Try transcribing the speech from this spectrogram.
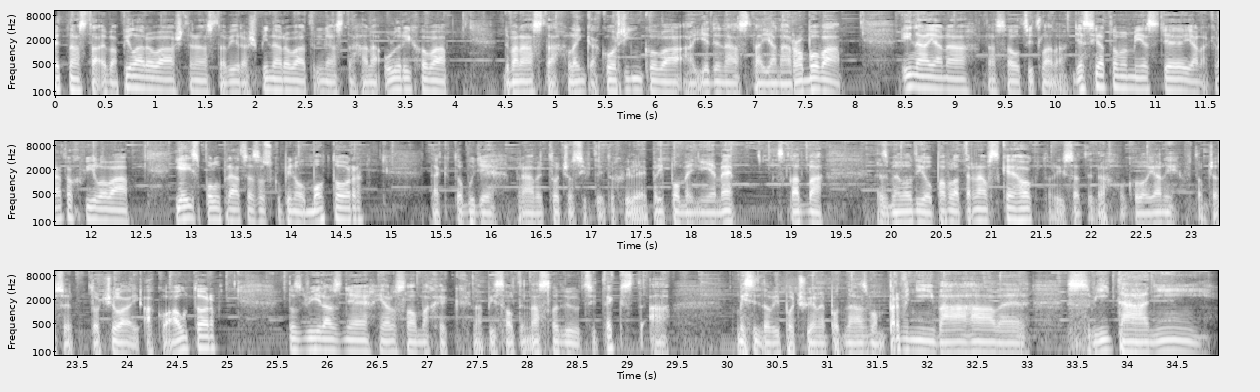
15. Eva Pilarová, 14. Viera Špinarová, 13. Hanna Ulrichová, 12. Lenka Kořínková a 11. Jana Robová. Iná Jana, tá sa ocitla na 10. mieste, Jana Kratochvílová, jej spolupráca so skupinou Motor, tak to bude práve to, čo si v tejto chvíli aj pripomenieme. Skladba s melódiou Pavla Trnavského, ktorý sa teda okolo Jany v tom čase točil aj ako autor. Dosť výrazne Jaroslav Machek napísal ten nasledujúci text a my si to vypočujeme pod názvom První váhavé svítání.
